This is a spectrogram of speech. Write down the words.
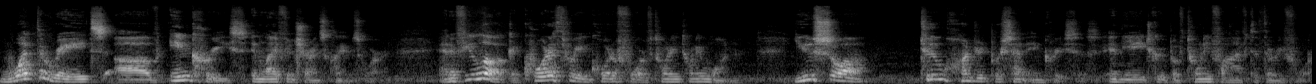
what the rates of increase in life insurance claims were. And if you look at quarter three and quarter four of 2021, you saw 200% increases in the age group of 25 to 34.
